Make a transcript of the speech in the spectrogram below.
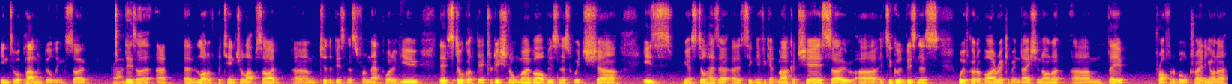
into apartment buildings. So Right. There's a, a, a, lot of potential upside um, to the business from that point of view. They've still got their traditional mobile business, which uh, is you know still has a, a significant market share. So uh, it's a good business. We've got a buy recommendation on it. Um, they're profitable, trading on a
